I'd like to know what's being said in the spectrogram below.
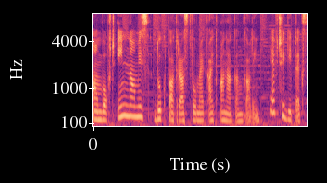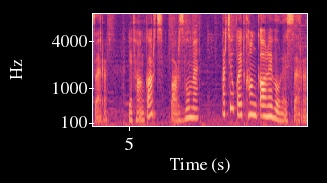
Ամբողջ 9 ամիս դուք պատրաստվում եք այդ անակնկալին եւ չգիտեք սեռը։ Եվ հանկարծ ողրվում է, արդյոք այդքան կարևոր է սեռը։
